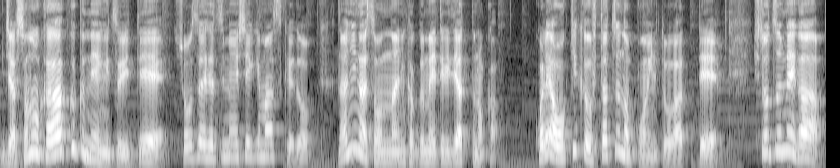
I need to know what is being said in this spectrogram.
じゃあその科学革命について詳細説明していきますけど何がそんなに革命的であったのか。これは大きく2つのポイントがあって1つ目が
